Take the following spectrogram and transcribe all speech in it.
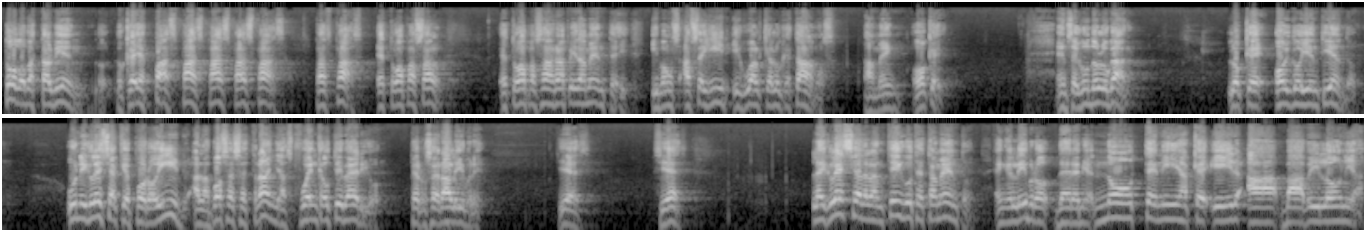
Todo va a estar bien. Lo, que hay es paz, paz, paz, paz, paz, paz, paz. Esto va a pasar. Esto va a pasar rápidamente y vamos a seguir igual que lo que estábamos. Amén. Ok. En segundo lugar, lo que oigo y entiendo, una iglesia que por oír a las voces extrañas fue en cautiverio, pero será libre. Yes, yes. La iglesia del Antiguo Testamento, en el libro de Jeremías, no tenía que ir a Babilonia.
